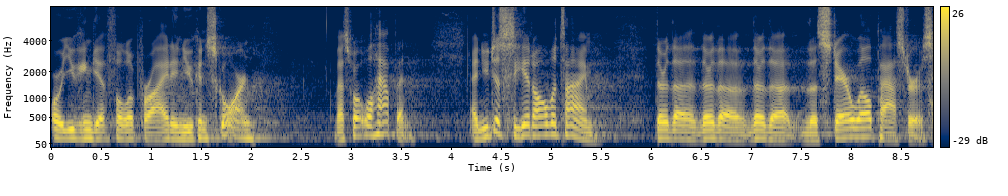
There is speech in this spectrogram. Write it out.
or you can get full of pride and you can scorn. That's what will happen. And you just see it all the time. They're the, they're the, they're the, the stairwell pastors.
